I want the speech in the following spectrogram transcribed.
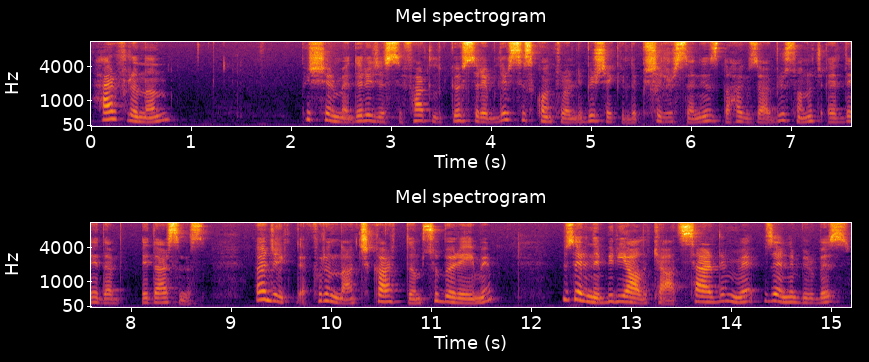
Her fırının pişirme derecesi farklılık gösterebilir. Siz kontrollü bir şekilde pişirirseniz daha güzel bir sonuç elde edersiniz. Öncelikle fırından çıkarttığım su böreğimi üzerine bir yağlı kağıt serdim ve üzerine bir bez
